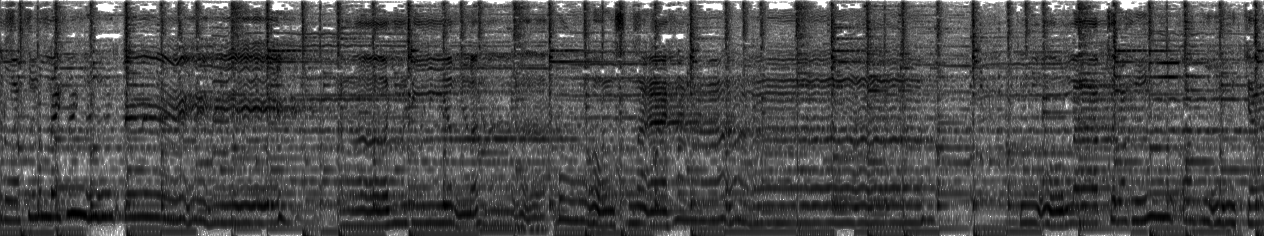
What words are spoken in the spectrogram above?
ស្រស់អើយស្រស់ម្លេះទេអើយរៀមបងស្នេហាគូលាបស្រស់អង្ចា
